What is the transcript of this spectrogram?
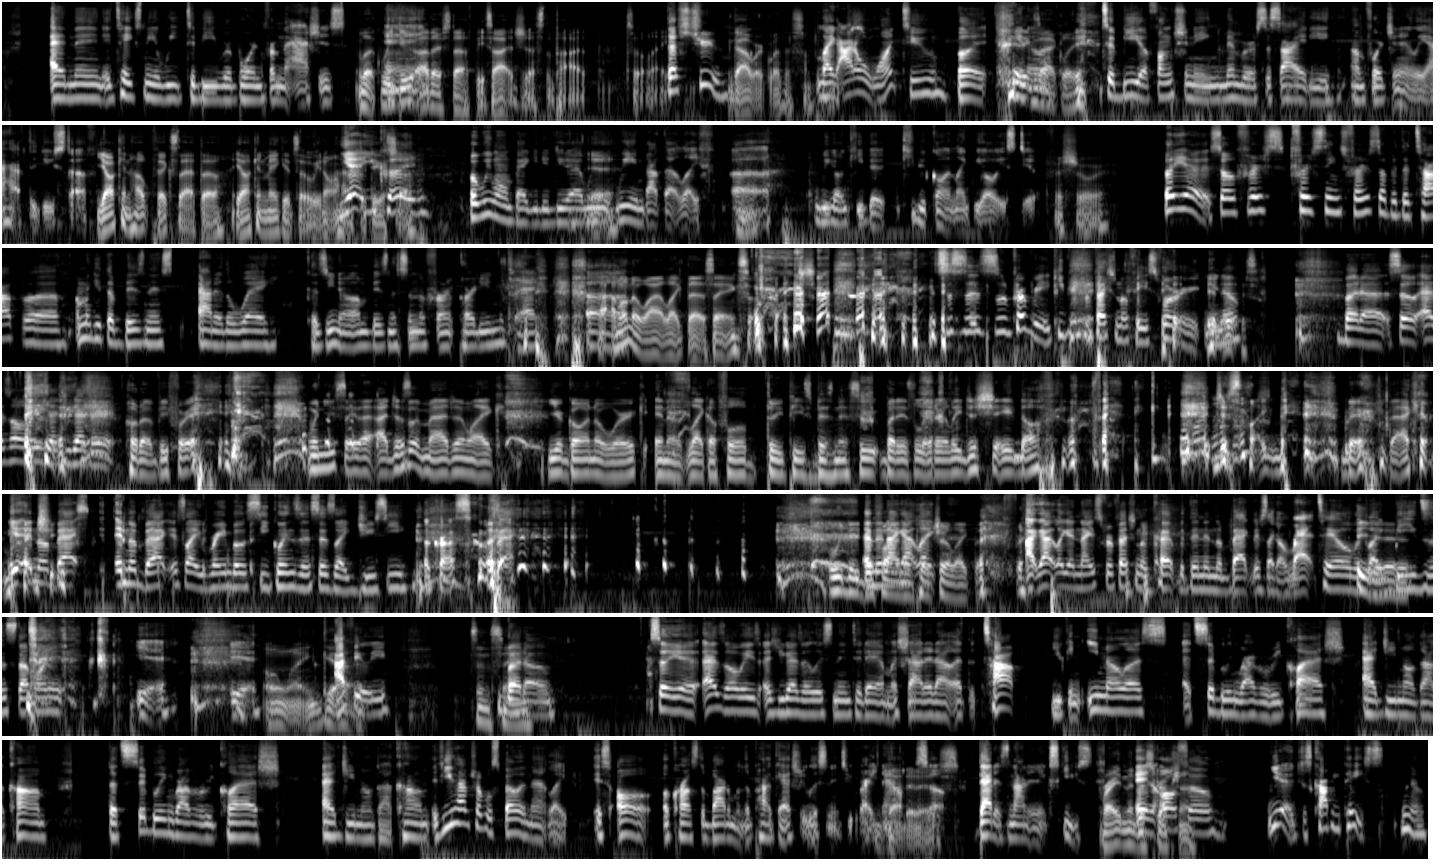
And then it takes me a week to be reborn from the ashes. Look, we do other stuff besides just the pod. So like, That's true. you gotta work with us. Sometimes. Like I don't want to, but you know, exactly. to be a functioning member of society, unfortunately, I have to do stuff. Y'all can help fix that though. Y'all can make it so we don't have yeah, you do could, stuff. but we won't beg you to do that. We Yeah. we ain't about that life. Uh, we gonna keep it keep it going like we always do. for sure. But yeah, so first first things first, up at the top, uh, I'm gonna get the business out of the way because you know I'm business in the front, party in the back. I Uh, don't know why I like that saying so much. it's just it's appropriate. Keep your professional face forward, you It know. is. But uh, so as always, as you guys are Hold up, before when you say that, I just imagine like you're going to work in a like a full three piece business suit, but it's literally just shaved off in the back, just like bare, bare back Yeah, in the back, in the back, it's like rainbow sequins and says like juicy across the back. We to And then I got, like- like, that. I got like a nice professional cut, but then in the back there's like a rat tail with like Yeah. beads and stuff on it. Yeah, yeah, oh my god, I feel you. it's insane. But um, so yeah, as always, as you guys are listening today, I'm gonna shout it out at the top. You can email us at siblingrivalryclash rivalry clash at gmail.com. That's siblingrivalryclash rivalry clash at gmail.com. If you have trouble spelling that, like it's all across the bottom of the podcast you're listening to right now. It so is. that is not an excuse. right in the And description. And also, yeah, just copy paste, you know.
